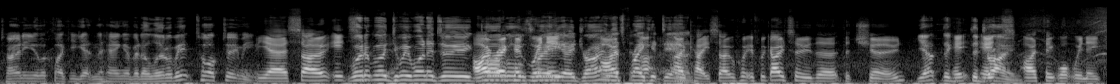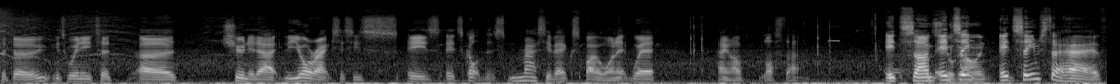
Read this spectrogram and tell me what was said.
Tony, you look like you're getting the hang of it a little bit. Talk to me. Yeah, so it's. What, what do we want to do? I reckon we radio, need. drone. I- Let's break I- it down. Okay, so if we, if we go to the the tune, Yep, the, it- the drone. I think what we need to do is we need to uh, tune it out. The yaw axis is is it's got this massive expo on it where. Hang on, I've lost that. It's um It's it seem, going. it seems to have.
